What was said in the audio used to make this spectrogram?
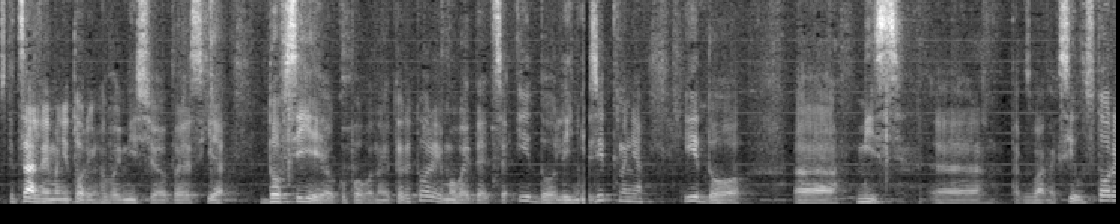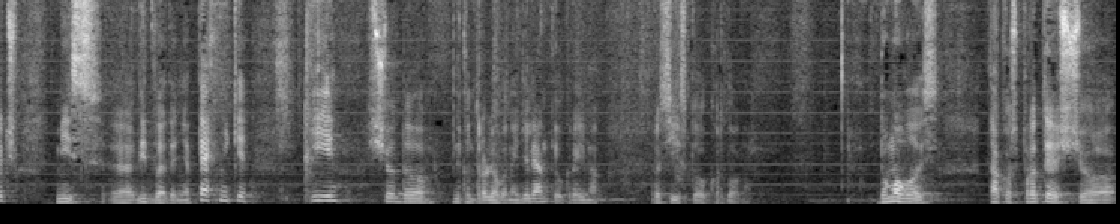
спеціальної моніторингової місії ОБСЄ до всієї окупованої території. Мова йдеться і до лінії зіткнення, і до е, місць е, так званих сіл сторич, місць е, відведення техніки і щодо неконтрольованої ділянки україно-російського кордону. Домовились також про те, що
